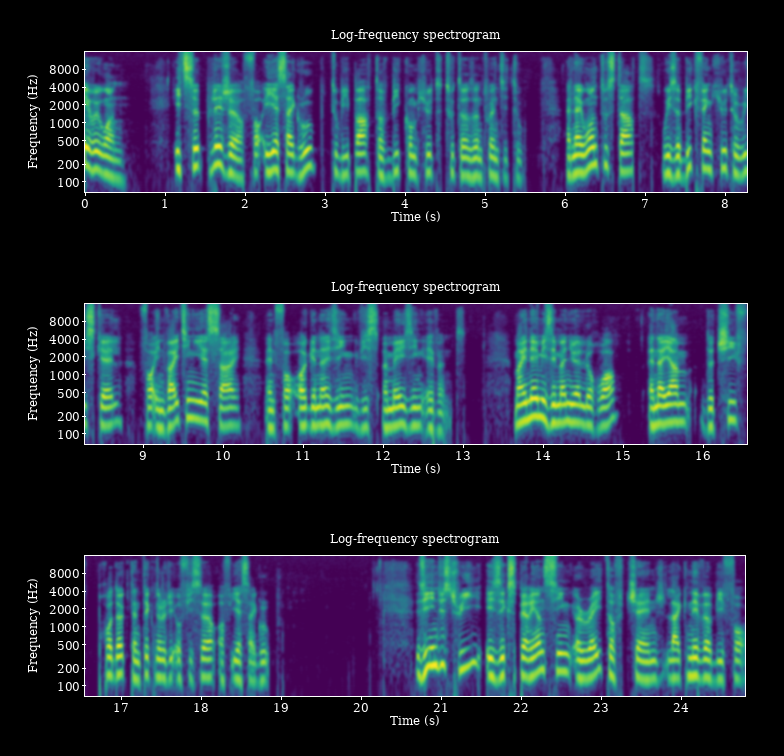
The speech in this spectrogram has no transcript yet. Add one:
everyone. It's a pleasure for ESI Group to be part of Big Compute 2022. And I want to start with a big thank you to Rescale for inviting ESI and for organizing this amazing event. My name is Emmanuel Leroy and I am the Chief Product and Technology Officer of ESI Group. The industry is experiencing a rate of change like never before.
